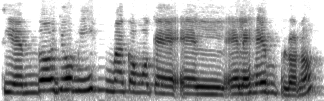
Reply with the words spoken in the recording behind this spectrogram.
siendo yo misma como que el, el ejemplo, ¿no?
